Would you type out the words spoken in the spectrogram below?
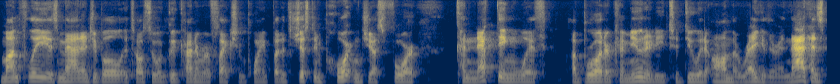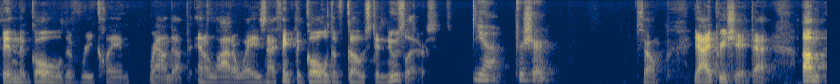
Monthly is manageable. It's also a good kind of reflection point, but it's just important just for connecting with a broader community to do it on the regular. And that has been the gold of Reclaim Roundup in a lot of ways. And I think the gold of Ghost and newsletters. Yeah, for sure. So, yeah, I appreciate that. Um,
